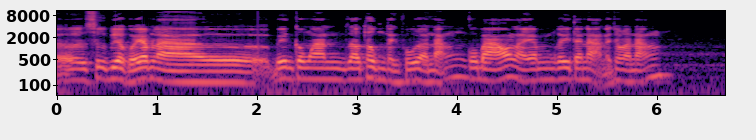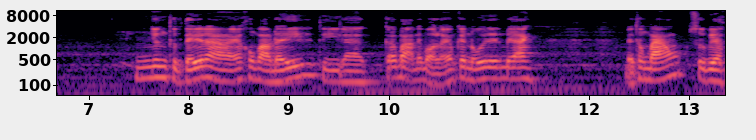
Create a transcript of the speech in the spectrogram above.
Ờ, sự việc của em là ờ, bên công an giao thông thành phố Đà Nẵng có báo là em gây tai nạn ở trong Đà Nẵng. Nhưng thực tế là em không vào đấy thì là các bạn ấy bảo là em kết nối đến bên anh để thông báo sự việc.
